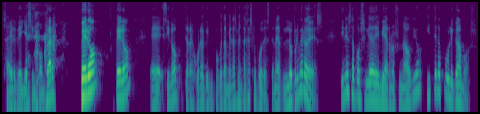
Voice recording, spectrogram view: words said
salir de ella sin comprar. Pero, pero, eh, si no, te recuerdo aquí un poco también las ventajas que puedes tener. Lo primero es, tienes la posibilidad de enviarnos un audio y te lo publicamos.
